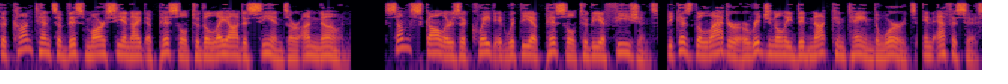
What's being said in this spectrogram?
The contents of this Marcionite epistle to the Laodiceans are unknown. Some scholars equate it with the Epistle to the Ephesians, because the latter originally did not contain the words in Ephesus,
